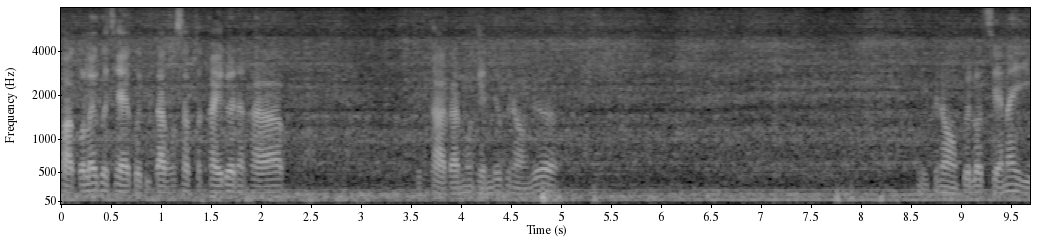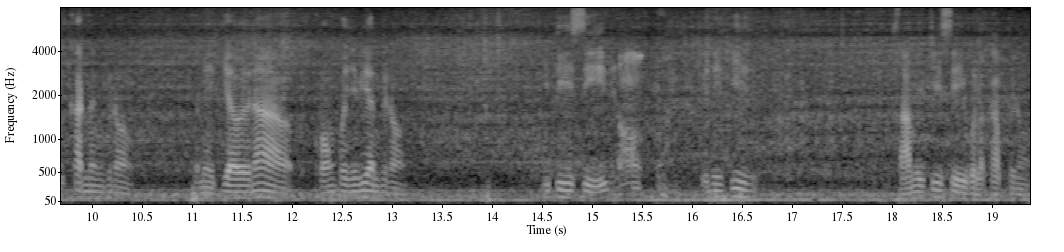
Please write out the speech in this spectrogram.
ฝากกดไลค์กดแชร์กดติดตามกดซับสไครต์ด้วยนะครับติดขาการมองเห็นเด้อพี่น้องเด้อ พี่น้องเป็นรถเสียในอีกคันหนึ่งพี่น้องอันนี้เกี่ยวหน้าของพญเวียนพี่น้อง EP สี่พี่น้องเป็น EP สาม EP สี่คนละครับพี่น้อง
